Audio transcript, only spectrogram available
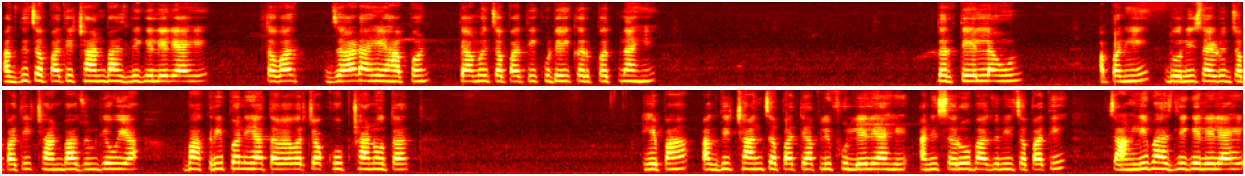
अगदी चपाती छान भाजली गेलेली आहे. तवा जाड आहे हा पण त्यामुळे चपाती कुठेही करपत नाही. तर तेल लावून आपण ही दोन्ही साईडून चपाती छान भाजून घेऊया. भाकरी पण ह्या तव्यावरच्या खूप छान होतात. हे पहा अगदी छान चपाती आपली फुललेली आहे आणि सर्व बाजूनी चपाती चांगली भाजली गेलेली आहे.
